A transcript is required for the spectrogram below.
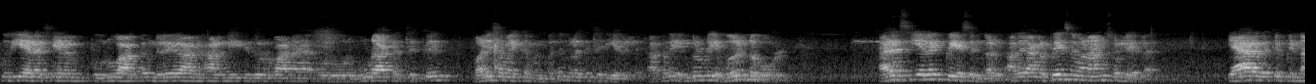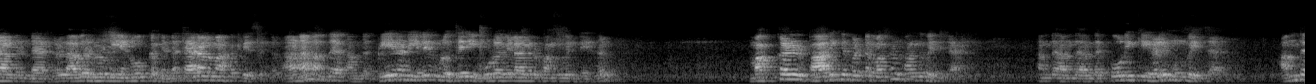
புதிய அரசியலமைப்பு உருவாக்கம் நிலையான கால நீதி தொடர்பான ஒரு ஒரு ஊடாட்டத்துக்கு வழி சமைக்கும் என்பது எங்களுக்கு தெரியவில்லை. ஆகவே எங்களுடைய வேண்டுகோள் அரசியலை பேசுங்கள். அதை நாங்கள் பேச வேணாம்னு சொல்லிடல. யார் அதுக்கு பின்னால் நின்றார்கள் அவர்களுடைய நோக்கம் என்ன? தாராளமாக பேசுங்கள். ஆனால் அந்த அந்த பேரணியிலே உங்களுக்கு தெரியும் ஊடகவியலாளர் பங்கு பெற்றீர்கள் மக்கள் பாதிக்கப்பட்ட மக்கள் பங்கு பெற்றார்கள் அந்த அந்த அந்த கோரிக்கைகளை முன்வைத்தார். அந்த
